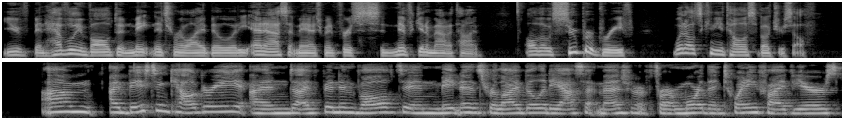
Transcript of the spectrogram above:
you've been heavily involved in maintenance and reliability and asset management for a significant amount of time. Although super brief, what else can you tell us about yourself? Um, I'm based in Calgary and I've been involved in maintenance, reliability, asset management for more than 25 years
